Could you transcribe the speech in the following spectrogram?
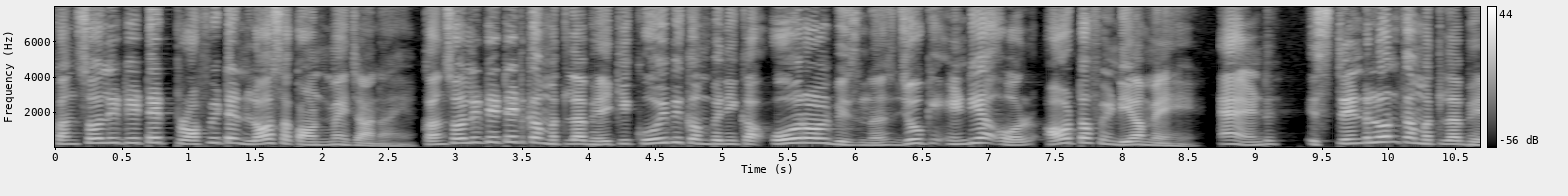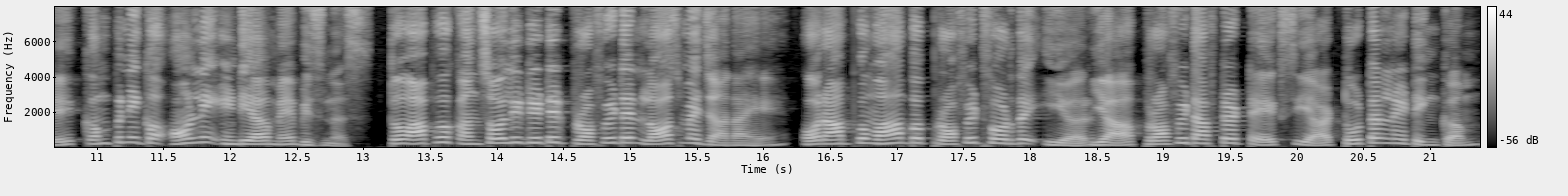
consolidated profit and loss account में जाना है। कंसोलिडेटेड का मतलब है कि कोई भी कंपनी का ओवरऑल बिज़नेस जो कि इंडिया और आउट ऑफ़ इंडिया में है। एंड स्टैंडलोन का मतलब है कंपनी का ओनली इंडिया में बिज़नेस तो आपको कंसोलिडेटेड प्रॉफिट एंड लॉस में जाना है और आपको वहाँ पर प्रॉफिट फॉर द ईयर या प्रॉफिट आफ्टर टैक्स या टोटल नेट इनकम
